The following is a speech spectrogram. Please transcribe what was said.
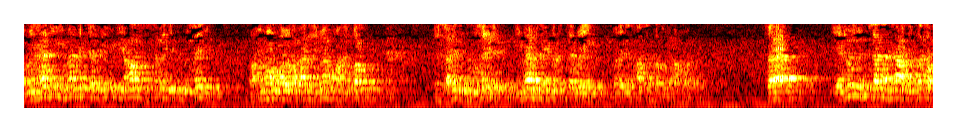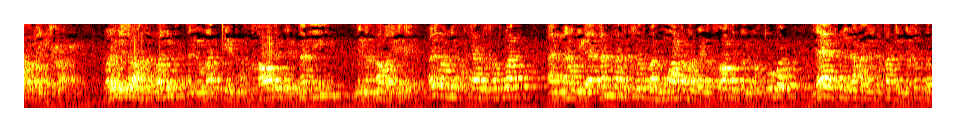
ومن هدي إمام التابعين في عصر سعيد بن المسيب. رحمه الله تعالى إمام أهل البصر سعيد بن المسيب إمام أئمة التابعين وليس الحسن البصري عفوا فيجوز الإنسان أن يعرض ابنته على غير الصالح ويشرع للرجل أن يمكن الخاطب ابنته من النظر إليه. أيضا من أحكام الخطبة أنه إذا تمت الخطبة الموافقة بين الخاطب والمخطوبة لا يجوز لأحد أن يتقدم لخطبة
